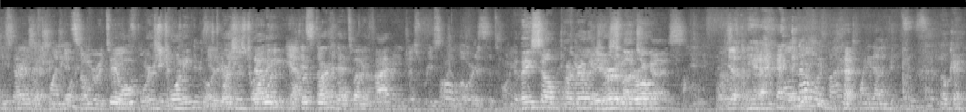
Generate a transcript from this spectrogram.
he started at twenty. It's somewhere between There's fourteen. twenty, oh, yours is twenty? Yeah, it started at twenty-five and he just recently oh. lowered it to twenty. And they sell primarily You just heard for about their you own? guys. Yeah, yeah. Well, no one would buy a twenty dollar. Okay,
